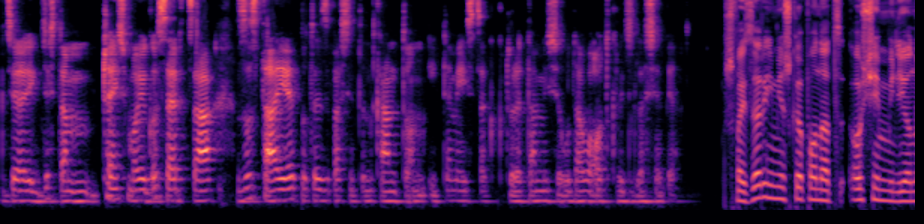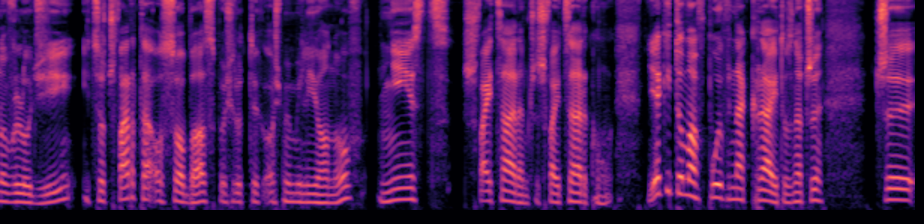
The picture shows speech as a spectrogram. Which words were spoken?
gdzie gdzieś tam część mojego serca zostaje, to to jest właśnie ten kanton i te miejsca, które tam mi się udało odkryć dla siebie. W Szwajcarii mieszka ponad 8 milionów ludzi i co czwarta osoba spośród tych 8 milionów nie jest Szwajcarem czy Szwajcarką. Jaki to ma wpływ na kraj? To znaczy, czy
